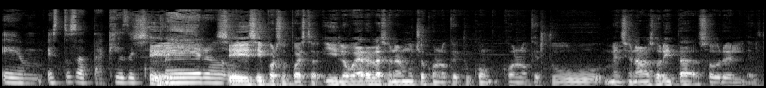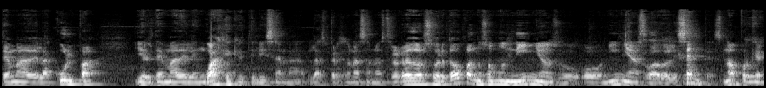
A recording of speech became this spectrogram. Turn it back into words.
Em, estos ataques de comer. Sí, sí, por supuesto. Y lo voy a relacionar mucho con lo que tú, con, lo que tú mencionabas ahorita sobre el, el tema de la culpa y el tema del lenguaje que utilizan las personas a nuestro alrededor, sobre todo cuando somos niños o, niñas o adolescentes, ¿no? Porque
